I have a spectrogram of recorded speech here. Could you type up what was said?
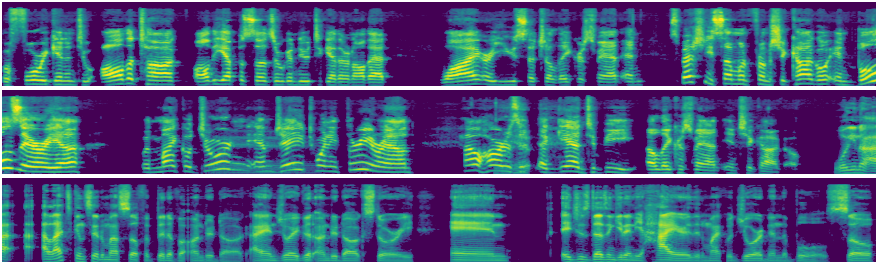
before we get into all the talk, all the episodes that we're going to do together and all that. Why are you such a Lakers fan? And especially someone from Chicago in Bulls area with Michael Jordan, Yeah. MJ 23 around. How hard is it, again, to be a Lakers fan in Chicago? Well, you know, I, I like to consider myself a bit of an underdog. I enjoy a good underdog story, and it just doesn't get any higher than Michael Jordan and the Bulls. So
